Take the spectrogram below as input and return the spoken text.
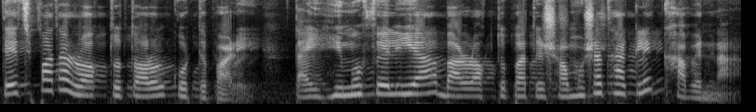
তেজপাতা রক্ত তরল করতে পারে, তাই হিমোফেলিয়া বা রক্তপাতের সমস্যা থাকলে খাবেন না।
